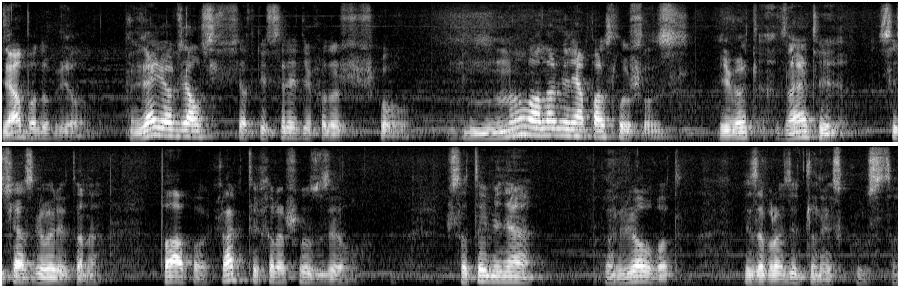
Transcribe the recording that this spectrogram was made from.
Я буду биолог. Я ее взял все-таки в среднюю художественную школу. Ну, она меня послушалась. И вот, знаете, сейчас говорит она, папа, как ты хорошо сделал, что ты меня ввел вот изобразительное искусство.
